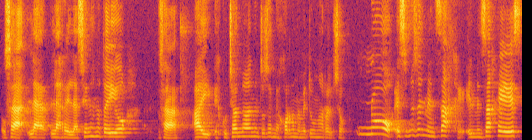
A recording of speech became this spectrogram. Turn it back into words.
O sea, la- las relaciones no te digo, o sea, ay, escuchando a Ana, entonces mejor no me meto en una relación. No, ese no es el mensaje. El mensaje es,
